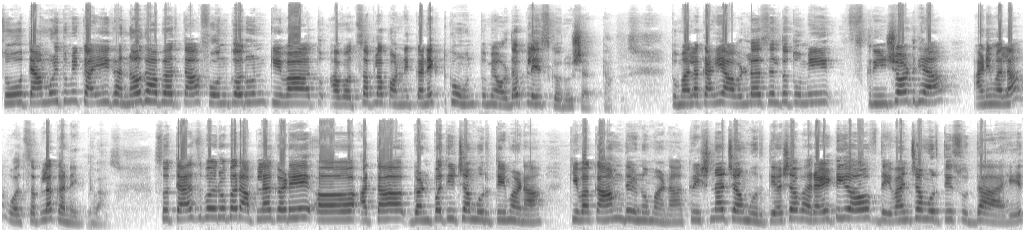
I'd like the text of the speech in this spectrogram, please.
सो त्यामुळे तुम्ही काही न घाबरता फोन करून किंवा व्हॉट्सअपला कॉन्टेक्ट कनेक्ट होऊन तुम्ही ऑर्डर प्लेस करू शकता. तुम्हाला काही आवडलं असेल तर तुम्ही स्क्रीनशॉट घ्या आणि मला व्हॉट्सअपला कनेक्ट व्हा. सो त्याचबरोबर आपल्याकडे आता गणपतीच्या मूर्ती म्हणा किंवा कामधेनू म्हणा कृष्णाच्या मूर्ती अशा व्हरायटी ऑफ देवांच्या मूर्तीसुद्धा आहेत.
